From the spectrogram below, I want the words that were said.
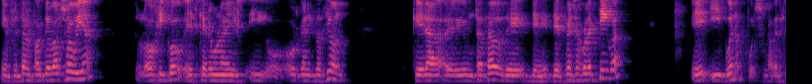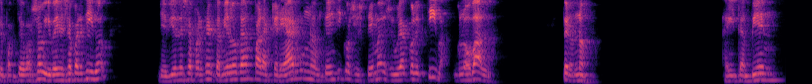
enfrentar el Pacto de Varsovia. Lo lógico es que era una organización que era eh, un tratado de, defensa colectiva. Eh, y bueno, pues una vez que el Pacto de Varsovia había desaparecido, debió desaparecer también la OTAN para crear un auténtico sistema de seguridad colectiva, global. Pero no. Ahí también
